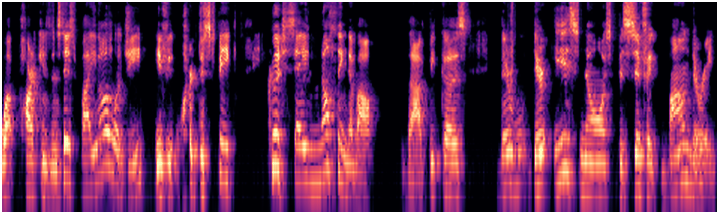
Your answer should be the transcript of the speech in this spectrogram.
what Parkinson's is, biology, if it were to speak, could say nothing about that because there there is no specific boundary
